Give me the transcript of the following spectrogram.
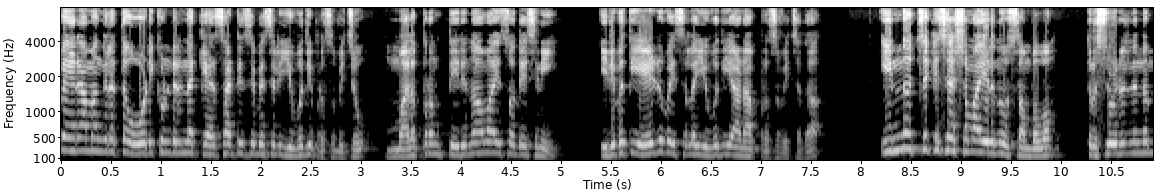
പേരാമംഗലത്ത് ഓടിക്കൊണ്ടിരുന്ന K S R T C ബസ്സിൽ യുവതി പ്രസവിച്ചു. മലപ്പുറം തിരുനാവായ സ്വദേശിനി ഇരുപത്തിയേഴ് വയസ്സുള്ള യുവതിയാണ് പ്രസവിച്ചത്. ഇന്നുച്ചയ്ക്ക് ശേഷമായിരുന്നു സംഭവം. തൃശൂരിൽ നിന്നും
